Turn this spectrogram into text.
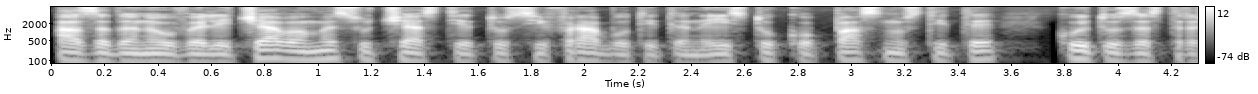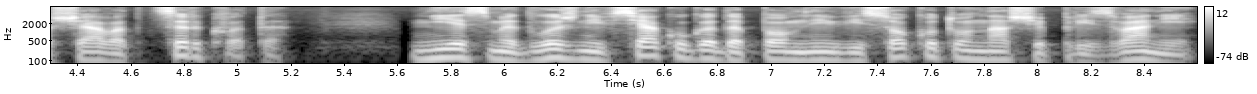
А за да не увеличаваме с участието си в работите на изток опасностите, които застрашават църквата, ние сме длъжни всякога да помним високото наше призвание,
